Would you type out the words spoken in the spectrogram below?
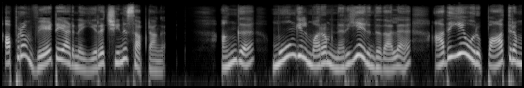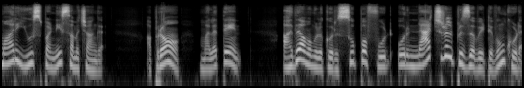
அப்புறம் வேட்டையாடின இறைச்சின்னு சாப்பிட்டாங்க. அங்க மூங்கில் மரம் நிறைய இருந்ததால அதையே ஒரு பாத்திரம் மாதிரி யூஸ் பண்ணி சமைச்சாங்க. அப்புறம் மலத்தேன். அது அவங்களுக்கு ஒரு சூப்பர் ஃபுட் ஒரு நேச்சுரல் ப்ரிசர்வேட்டிவும் கூட.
